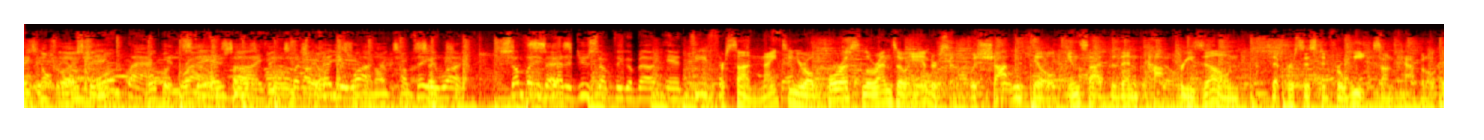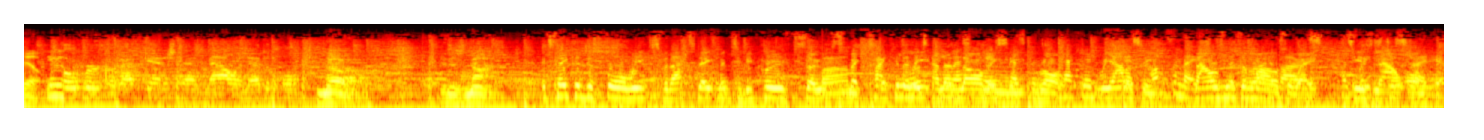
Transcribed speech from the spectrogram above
He's not the only one. Robert Brown, who stand sells vintage But guns from the 19th tell you what. century. Somebody's got to do something about Antifa. Her son, 19 year old Horace Lorenzo Anderson, was shot and killed inside the then cop free zone that persisted for weeks on Capitol Hill. over of Afghanistan now inevitable? No, it is not. It's taken just four weeks for that statement to be proved so um, spectacularly and alarmingly wrong. Reality, thousands of miles away, is now on him.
